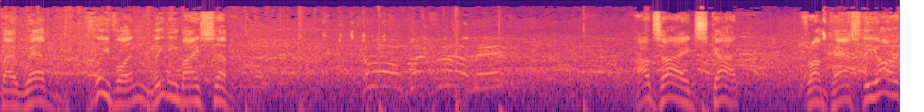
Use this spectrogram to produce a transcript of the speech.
by Webb. Cleveland leading by seven. Outside, Scott from past the arc.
